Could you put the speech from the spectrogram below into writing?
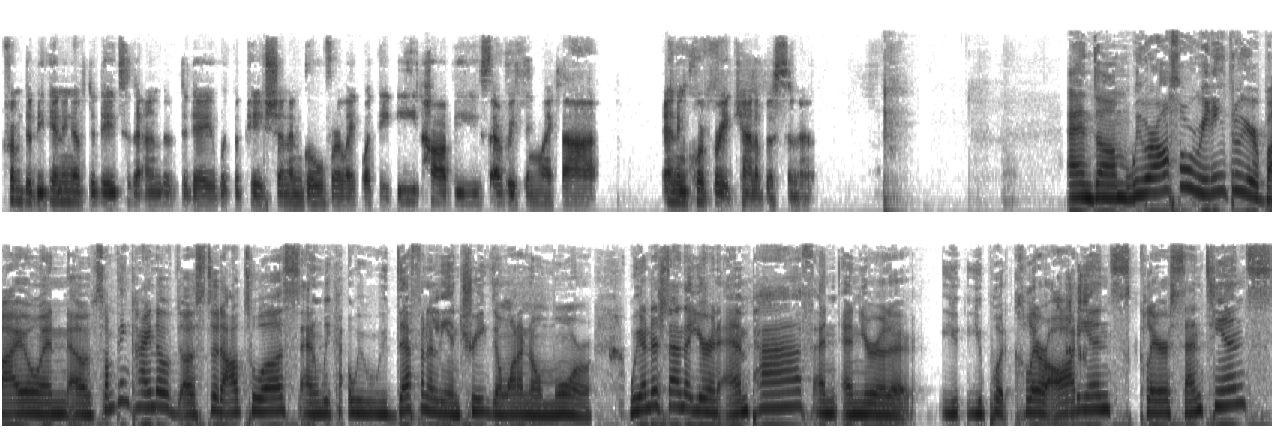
from the beginning of the day to the end of the day with the patient and go over like what they eat, hobbies, everything like that and incorporate cannabis in it. And um, we were also reading through your bio, and uh, something kind of uh, stood out to us, and we we we definitely intrigued and want to know more. We understand that you're an empath, and and you're a you you put clairaudience, clairsentience.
